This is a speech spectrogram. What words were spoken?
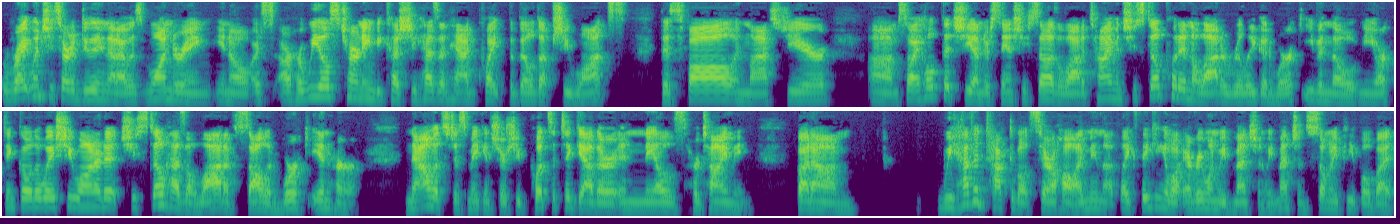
right when she started doing that, I was wondering, you know, are, are her wheels turning because she hasn't had quite the buildup she wants this fall and last year? Um, so I hope that she understands she still has a lot of time and she still put in a lot of really good work, even though New York didn't go the way she wanted it. She still has a lot of solid work in her. Now it's just making sure she puts it together and nails her timing. But um, we haven't talked about Sarah Hall. I mean, like thinking about everyone we've mentioned, we've mentioned so many people, but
